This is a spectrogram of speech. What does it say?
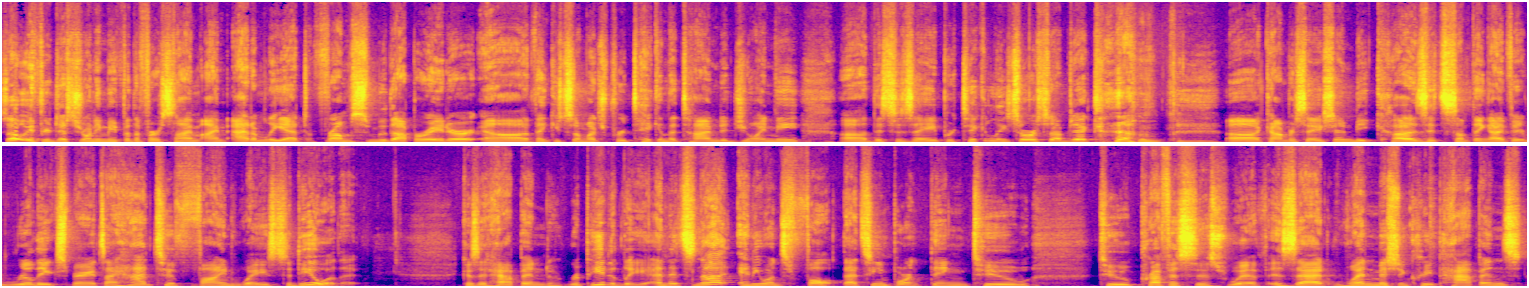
So, if you're just joining me for the first time, I'm Adam Liette from Smooth Operator. Uh, thank you so much for taking the time to join me. Uh, this is a particularly sore subject uh, conversation because it's something I've really experienced. I had to find ways to deal with it because it happened repeatedly, and it's not anyone's fault. That's the important thing to to preface this with: is that when mission creep happens,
